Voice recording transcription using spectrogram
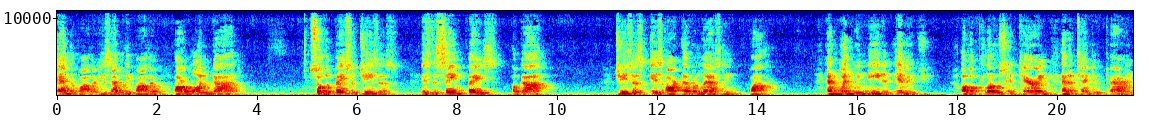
and the Father, his heavenly Father, are one God. So the face of Jesus is the same face of God. Jesus is our everlasting Father. And when we need an image of a close and caring and attentive parent,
